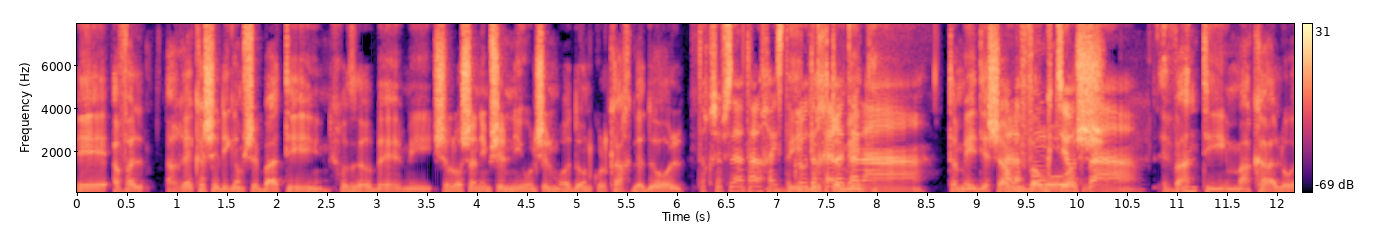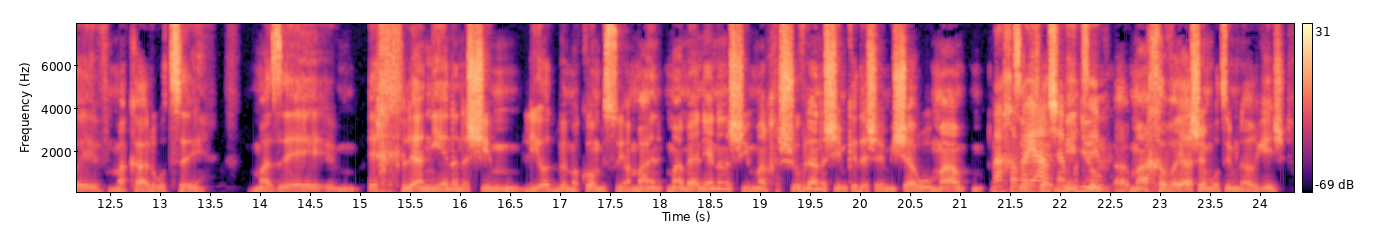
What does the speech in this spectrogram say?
אה, אבל הרקע שלי גם שבאתי, אני חוזר משלוש שנים של ניהול של מועדון כל כך גדול. אתה חושב שזה נתן לך הסתכלות אחרת תמיד, על ה... תמיד ישב לי בראש. על הפונקציות ב... הבנתי מה קהל אוהב, מה קהל רוצה, מה זה, איך לעניין אנשים להיות במקום מסוים, מה, מה מעניין אנשים, מה חשוב לאנשים כדי שהם יישארו, מה... מה החוויה שהם בדיוק, רוצים. בדיוק, מה החוויה שהם רוצים להרגיש.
